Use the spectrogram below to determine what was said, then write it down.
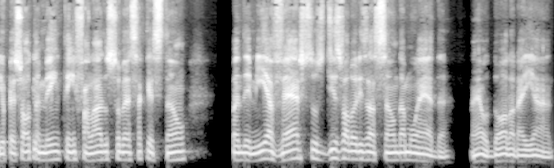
E o pessoal também tem falado sobre essa questão pandemia versus desvalorização da moeda. Né? O dólar aí a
